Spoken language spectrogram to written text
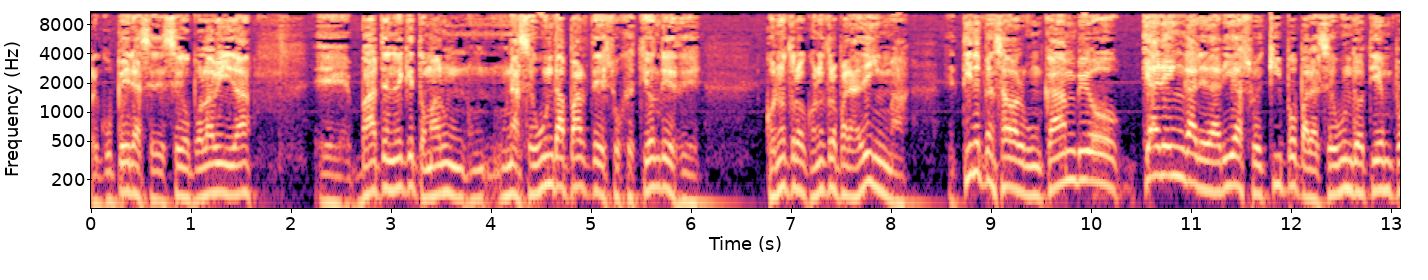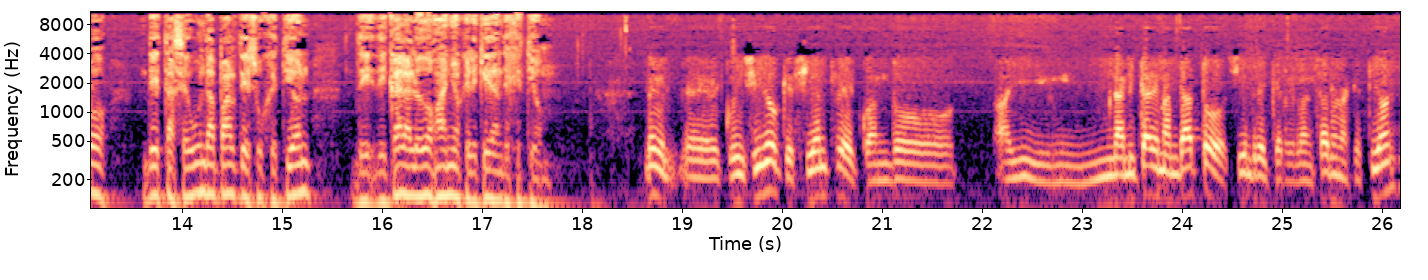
recupera ese deseo por la vida, eh, va a tener que tomar un- un- una segunda parte de su gestión desde con otro con otro paradigma. Eh, ¿Tiene pensado algún cambio? ¿qué arenga le daría a su equipo para el segundo tiempo de esta segunda parte de su gestión de, cara a los dos años que le quedan de gestión? Coincido que siempre cuando hay una mitad de mandato, siempre hay que relanzar una gestión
